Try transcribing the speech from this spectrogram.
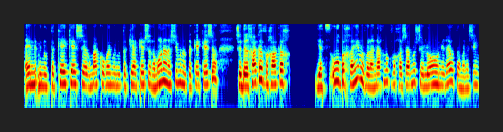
אין מנותקי קשר, מה קורה עם מנותקי הקשר? המון אנשים מנותקי קשר, שדרך אגב אחר כך יצאו בחיים, אבל אנחנו כבר חשבנו שלא נראה אותם, אנשים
